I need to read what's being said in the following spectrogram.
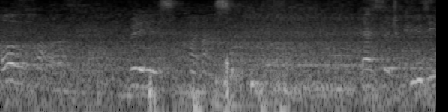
Oh, really is quite nice. There's the jacuzzi.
